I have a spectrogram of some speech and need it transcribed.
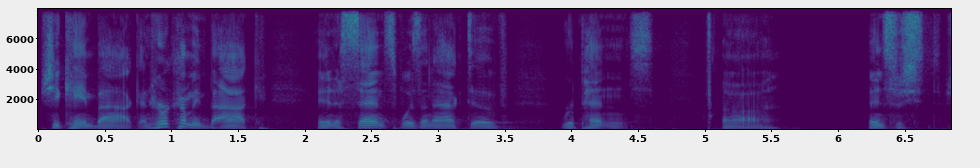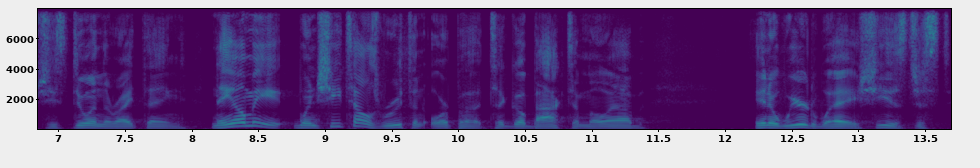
She came back. And her coming back, in a sense, was an act of repentance. Uh, and so she's, she's doing the right thing. Naomi, when she tells Ruth and Orpah to go back to Moab, in a weird way, she is just,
